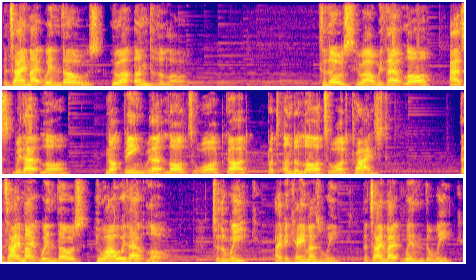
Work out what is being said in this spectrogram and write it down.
that I might win those who are under the law. To those who are without law as without law, not being without law toward God, but under law toward Christ, that I might win those who are without law. To the weak I became as weak, that I might win the weak.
